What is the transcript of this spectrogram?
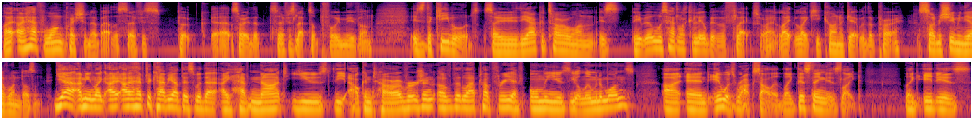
I, I have one question about the Surface Uh, sorry, the Surface laptop. Before we move on, is the keyboard. So the Alcantara one is it always had like a little bit of a flex, right? Like like you kind of get with the Pro. So I'm assuming the other one doesn't. yeah, I mean, like I, I have to caveat this with that I have not used the Alcantara version of the laptop three. I've only used the aluminum ones, uh, and it was rock solid. Like this thing is like like it is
